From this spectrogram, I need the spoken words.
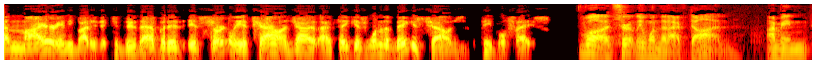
admire anybody that can do that, but it, it's certainly a challenge. I, I think it's one of the biggest challenges that people face. Well, it's certainly one that I've done. I mean,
